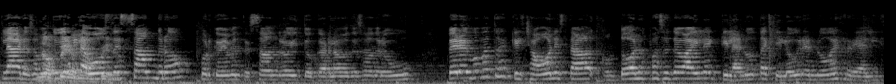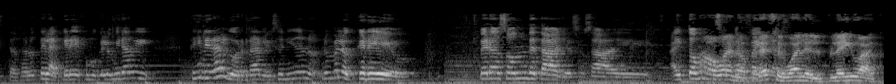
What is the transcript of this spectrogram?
Claro, o sea, No mantuvieron pega la ni voz en de pedo. Sandro, porque obviamente Sandro y tocar la voz de Sandro U. Pero hay momentos en que el chabón está con todos los pasos de baile que la nota que logra no es realista. O sea, no te la crees. Como que lo miras y te genera algo raro. El sonido no, no me lo creo. Pero son detalles, o sea, de, hay tomas Ah, que son bueno, pero eso igual el playback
